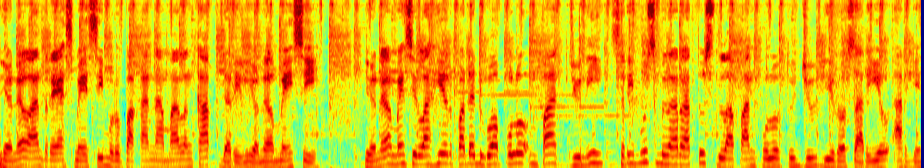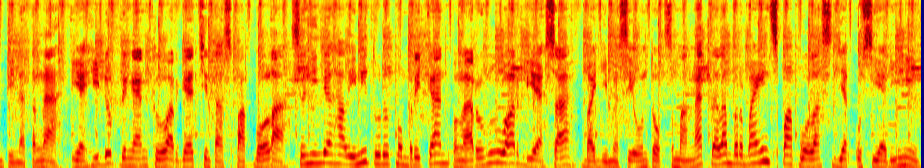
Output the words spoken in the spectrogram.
Lionel Andreas Messi merupakan nama lengkap dari Lionel Messi. Lionel Messi lahir pada 24 Juni 1987 di Rosario, Argentina Tengah. Ia hidup dengan keluarga cinta sepak bola, sehingga hal ini turut memberikan pengaruh luar biasa bagi Messi untuk semangat dalam bermain sepak bola sejak usia dini.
